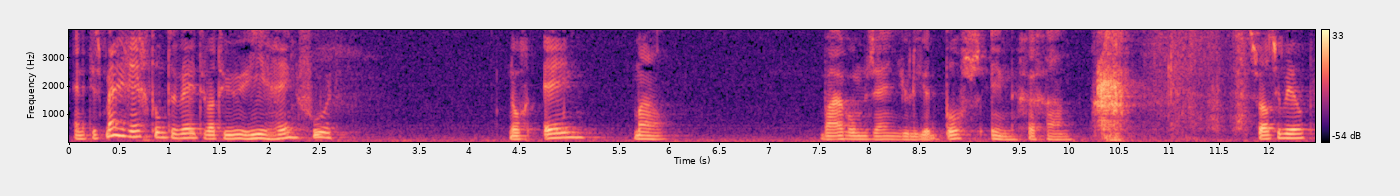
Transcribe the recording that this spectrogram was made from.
En het is mijn recht om te weten wat u hierheen voert. Nog één maal. Waarom zijn jullie het bos ingegaan? Zoals u wilt.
